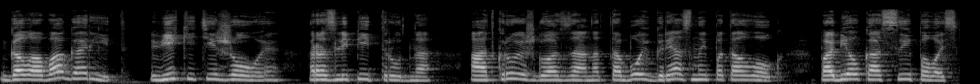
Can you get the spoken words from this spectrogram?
Голова горит, веки тяжелые, разлепить трудно, а откроешь глаза, над тобой грязный потолок. Побелка осыпалась,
